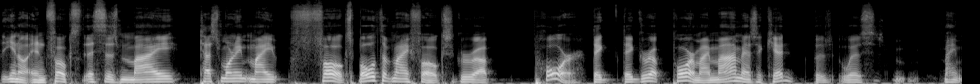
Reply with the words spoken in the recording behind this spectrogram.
you know and folks this is my testimony my folks both of my folks grew up poor they they grew up poor my mom as a kid was, was my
